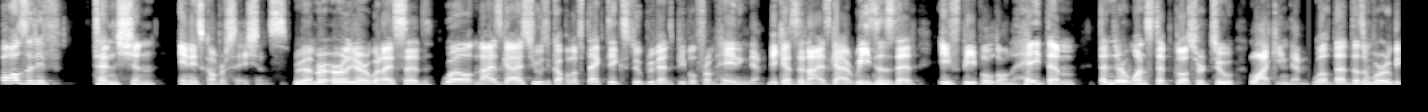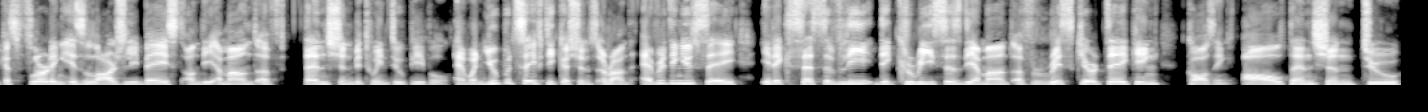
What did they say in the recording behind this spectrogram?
positive tension in his conversations. Remember earlier when I said, well, nice guys use a couple of tactics to prevent people from hating them, because the nice guy reasons that if people don't hate them, then they're one step closer to liking them. Well, that doesn't work because flirting is largely based on the amount of tension between two people. And when you put safety cushions around everything you say, it excessively decreases the amount of risk you're taking, causing all tension to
